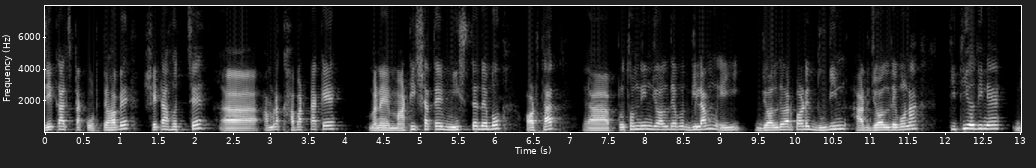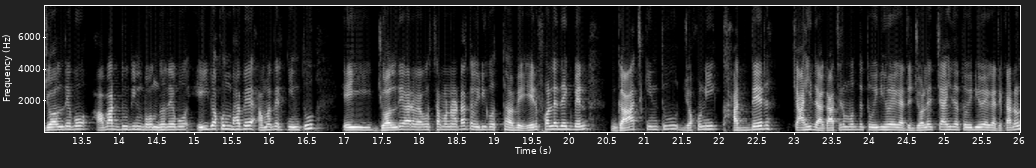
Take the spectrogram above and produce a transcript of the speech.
যে কাজটা করতে হবে সেটা হচ্ছে আমরা খাবারটাকে মানে মাটির সাথে মিশতে দেব, অর্থাৎ প্রথম দিন জল দেব, দিলাম। এই জল দেওয়ার পরে দুদিন আর জল দেব না। তৃতীয় দিনে জল দেব, আবার দুদিন বন্ধ দেব। এই রকমভাবে আমাদের কিন্তু এই জল দেওয়ার ব্যবস্থাপনাটা তৈরি করতে হবে। এর ফলে দেখবেন গাছ কিন্তু যখনই খাদ্যের চাহিদা গাছের মধ্যে তৈরি হয়ে গেছে, জলের চাহিদা তৈরি হয়ে গেছে। কারণ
